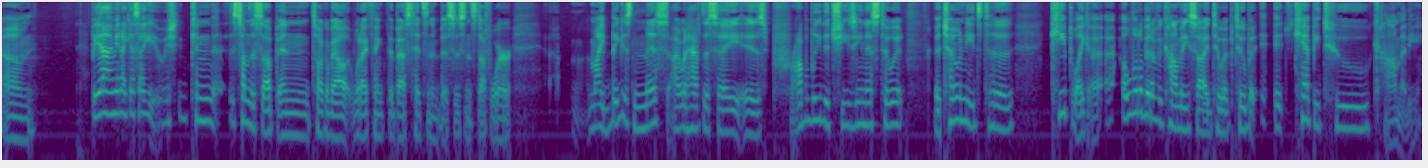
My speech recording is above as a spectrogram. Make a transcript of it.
um, but yeah, I mean, I guess I can sum this up and talk about what I think the best hits and abysses and stuff were. My biggest miss, I would have to say, is probably the cheesiness to it. The tone needs to keep like a, a little bit of a comedy side to it too, but it, it can't be too comedy.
